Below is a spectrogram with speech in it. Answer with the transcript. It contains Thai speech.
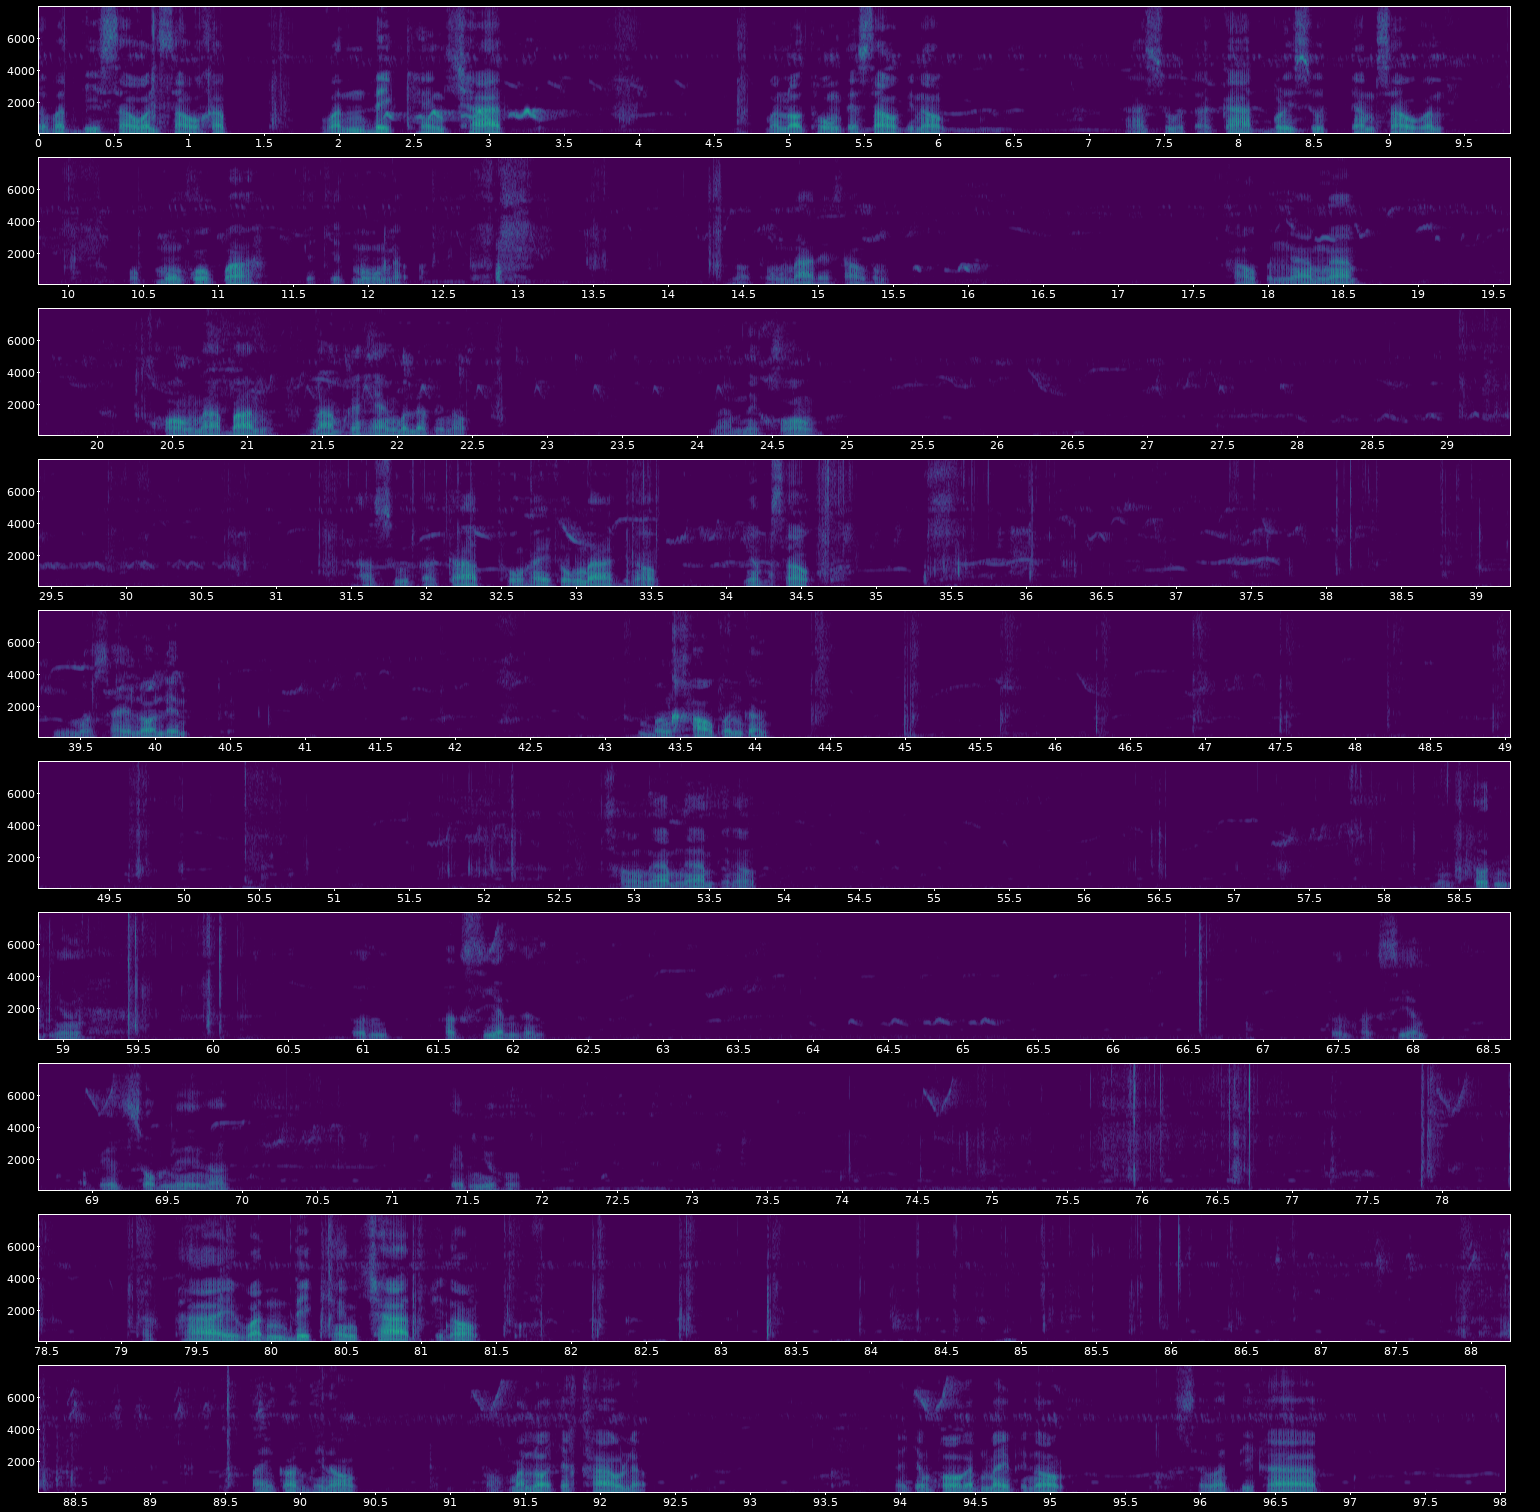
สวัสดีเสาร์วันเสาร์ครับ วันเด็กแห่งชาติ มาเลาะทงแต่เสาร์พี่น้องหาสูดอากาศบริสุทธิ์ยามเสาร์กันหกโมงกว่าจะเจ็ดโมงแล้วเลาะทงหน้าแต่เสาร์บังเขาเป็นงามงามคลองหน้าบ้านน้ำกระแหงหมดแล้วพี่น้องน้ำในคลอง หาสูดอากาศทงไฮทงหน้าพี่น้องยามเช้าขี่มอไซค์รอเล่นเบิ่งเขาวเพิ่นกันเขางามงามๆพี่น้องเบิ่งต้นยังต้น ผักเสียนต้นต้นผักเสียนเอาไปเฮ็ดสมนี่นะเต็มอยู่ผมทักทายวันเด็กแห่งชาติพี่น้องไปก่อนพี่น้อง ออกมาเลาะจากข้าวแล้วเดี๋ยวจังพอกันไหมพี่น้อง สวัสดีครับ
